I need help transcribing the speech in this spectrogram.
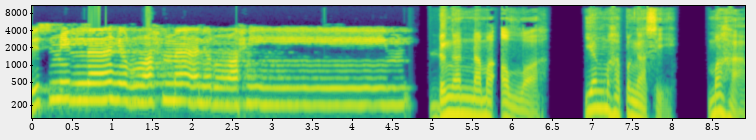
Bismillahirrahmanirrahim. Dengan nama Allah yang Maha Pengasih, Maha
